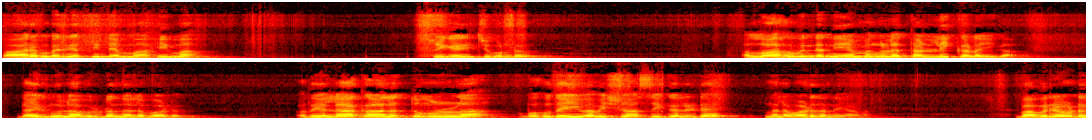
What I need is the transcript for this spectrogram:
പാരമ്പര്യത്തിന്റെ മഹിമ സ്വീകരിച്ചുകൊണ്ട് അള്ളാഹുവിന്റെ നിയമങ്ങളെ തള്ളിക്കളയുക. ഇതായിരുന്നല്ലോ അവരുടെ നിലപാട്. അത് എല്ലാ കാലത്തുമുള്ള ബഹുദൈവ വിശ്വാസികളുടെ നിലപാട് തന്നെയാണ്. അപ്പം അവരോട്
